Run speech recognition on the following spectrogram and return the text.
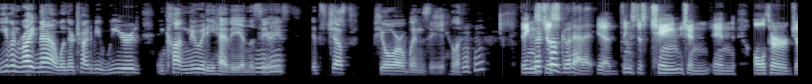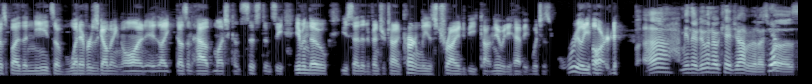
even right now, when they're trying to be weird and continuity heavy in the Mhm. series, it's just pure whimsy. Like, Things they're just so good at it. yeah, things just change and and alter just by the needs of whatever's going on. It like doesn't have much consistency. Even though you said that Adventure Time currently is trying to be continuity heavy, which is really hard. uh, I mean, they're doing an okay job of it, I suppose.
